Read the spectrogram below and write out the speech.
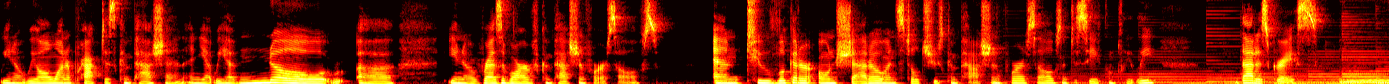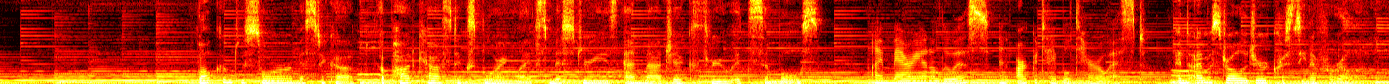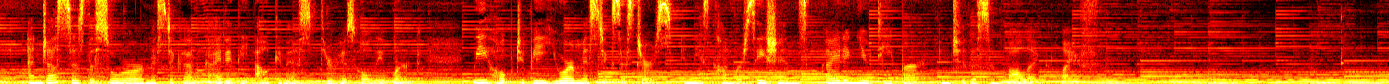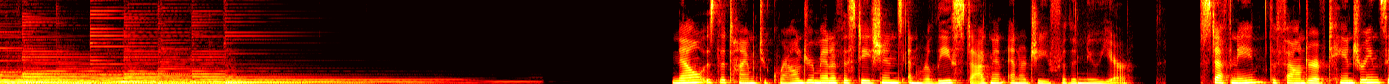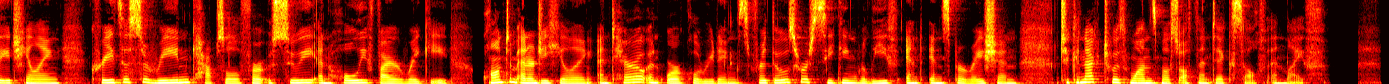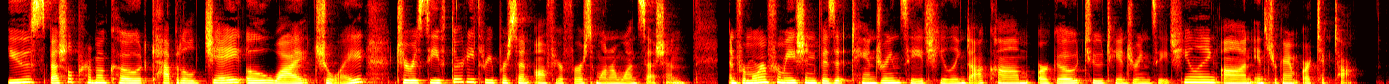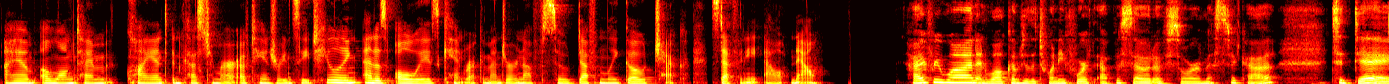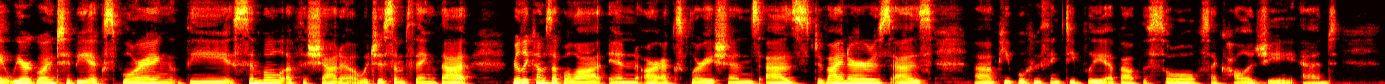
you know we all want to practice compassion and yet we have no uh, you know reservoir of compassion for ourselves and to look at our own shadow and still choose compassion for ourselves and to see it completely that is grace Welcome to Soror Mystica, a podcast exploring life's mysteries and magic through its symbols. I'm Mariana Lewis, an archetypal tarotist. And I'm astrologer Christina Farella. And just as the Soror Mystica guided the alchemist through his holy work, we hope to be your mystic sisters in these conversations, guiding you deeper into the symbolic life. Now is the time to ground your manifestations and release stagnant energy for the new year. Stephanie, the founder of Tangerine Sage Healing, creates a serene capsule for Usui and Holy Fire Reiki, quantum energy healing, and tarot and oracle readings for those who are seeking relief and inspiration to connect with one's most authentic self and life. Use special promo code capital J O Y JOY to receive 33% off your first one on one session. And for more information, visit tangerinesagehealing.com or go to Tangerine Sage Healing on Instagram or TikTok. I am a longtime client and customer of Tangerine Sage Healing, and as always, can't recommend her enough. So definitely go check Stephanie out now. Hi, everyone, and welcome to the 24th episode of Soror Mystica. Today, we are going to be exploring the symbol of the shadow, which is something that really comes up a lot in our explorations as diviners, as uh, people who think deeply about the soul, psychology, and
